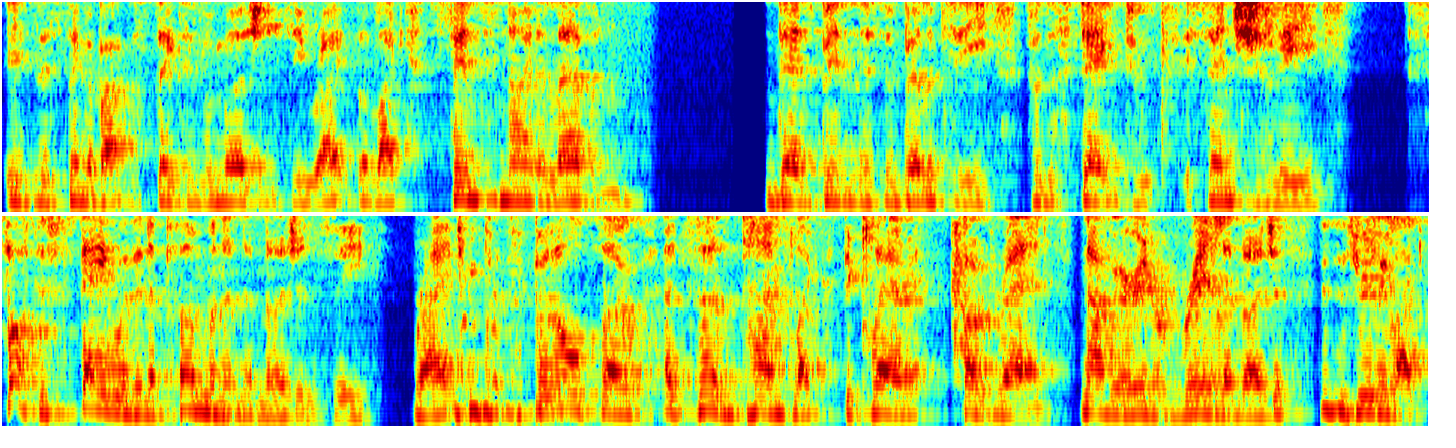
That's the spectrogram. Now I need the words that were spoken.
is this thing about the state of emergency, right? That like since 9 11, there's been this ability for the state to essentially sort of stay within a permanent emergency, right? but also at certain times, like declare it code red. Now we're in a real emergency. This is really like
